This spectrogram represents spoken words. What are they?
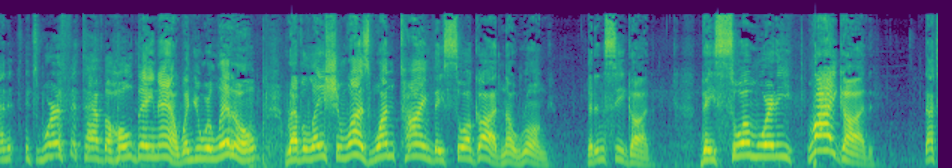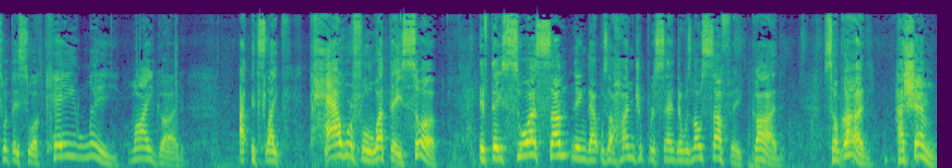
and it, it's worth it to have the whole day now. When you were little, revelation was one time they saw God. No, wrong. They didn't see God. They saw Morty, my God. That's what they saw. Kaylee, my God it's like powerful what they saw. If they saw something that was 100%, there was no suffix, God. So God, Hashem,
